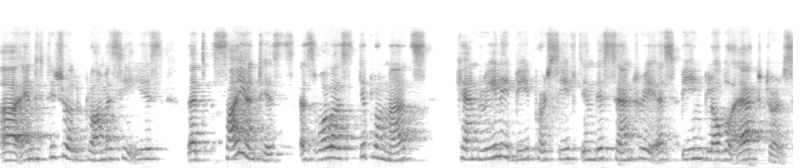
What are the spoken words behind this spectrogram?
uh, and digital diplomacy is that scientists as well as diplomats can really be perceived in this century as being global actors.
